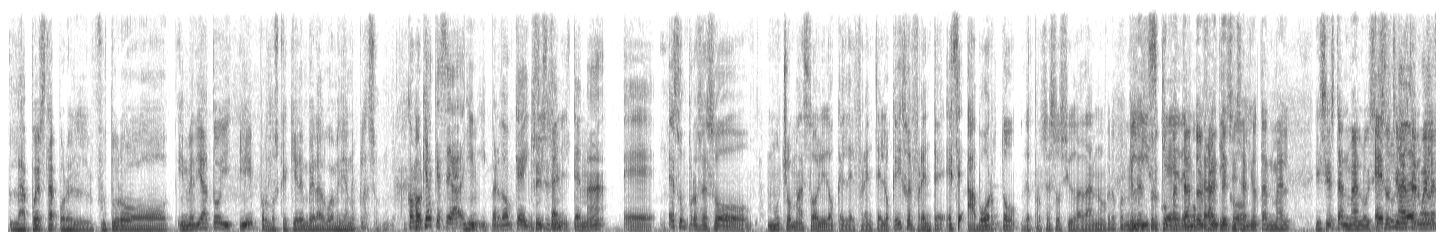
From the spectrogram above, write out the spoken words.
la apuesta por el futuro inmediato y, y por los que quieren ver algo a mediano plazo. ¿no? Como Ahora- quiera que sea, y- y, perdón que sí, insista sí. en el tema, eh, es un proceso mucho más sólido que el del Frente. Lo que hizo el Frente, ese aborto de proceso ciudadano, Pero ¿por qué les preocupa tanto el frente si salió tan mal? Y si es tan malo, y si es una es tan mala.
